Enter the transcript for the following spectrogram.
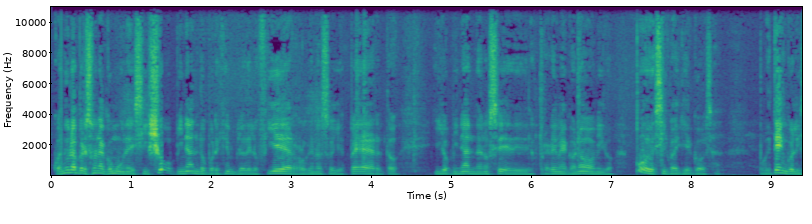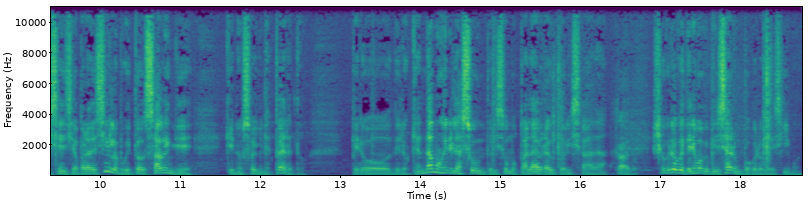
cuando una persona común, es decir, yo opinando, por ejemplo, de los fierros, que no soy experto, y opinando, no sé, de los problemas económicos, puedo decir cualquier cosa, porque tengo licencia para decirlo, porque todos saben que, que no soy un experto. Pero de los que andamos en el asunto y somos palabra autorizada, Claro. yo creo que tenemos que pensar un poco lo que decimos,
